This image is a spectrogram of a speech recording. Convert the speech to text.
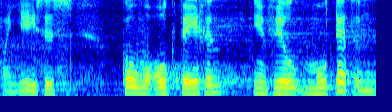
van Jezus komen we ook tegen in veel motetten,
